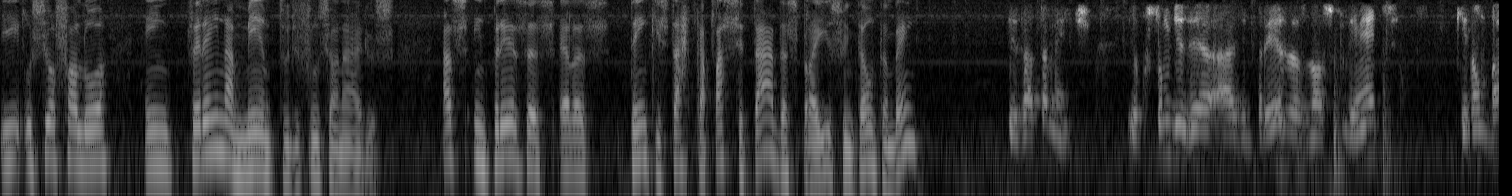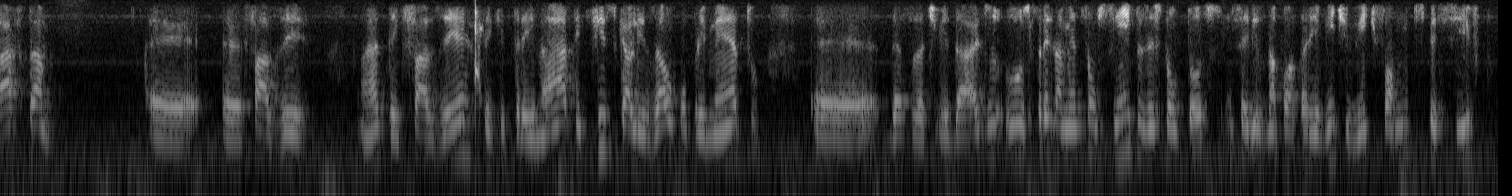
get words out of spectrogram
E o senhor falou em treinamento de funcionários. As empresas, elas têm que estar capacitadas para isso então também? Exatamente. Eu costumo dizer às empresas, aos nossos clientes, que não basta é, é, fazer, né? tem que fazer, tem que treinar, tem que fiscalizar o cumprimento é, dessas atividades. Os treinamentos são simples, estão todos inseridos na portaria 2020 de forma muito específica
